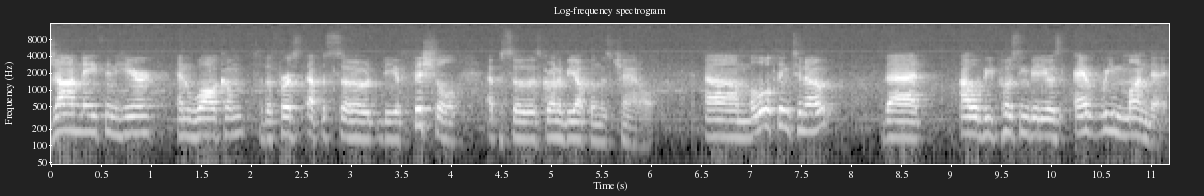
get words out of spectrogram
John Nathan here, and welcome to the first episode, the official episode that's going to be up on this channel. Um, a little thing to note that I will be posting videos every Monday.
